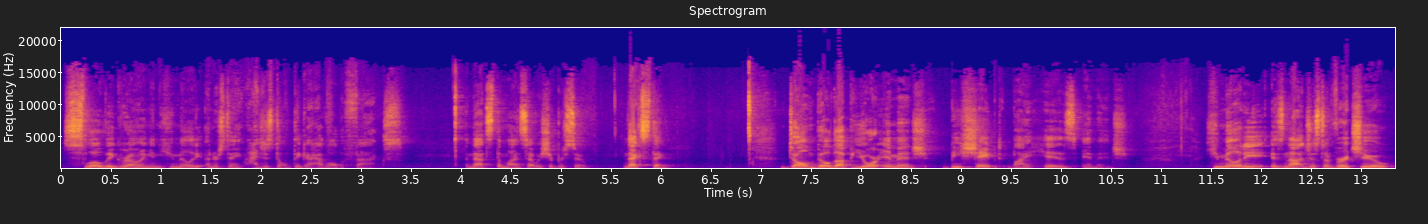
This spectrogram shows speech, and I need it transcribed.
slowly growing in humility, understanding I just don't think I have all the facts. And that's the mindset we should pursue. Next thing don't build up your image, be shaped by His image. Humility is not just a virtue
